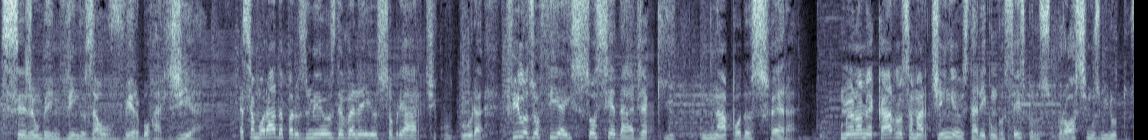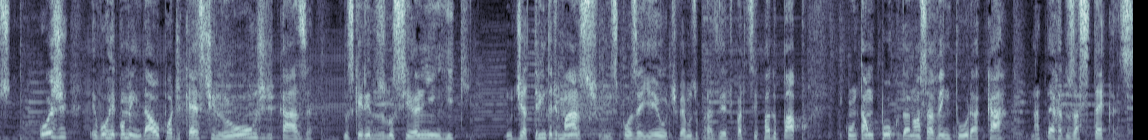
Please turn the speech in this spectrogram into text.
Sejam bem-vindos ao Verborragia, essa morada para os meus devaneios sobre arte, cultura, filosofia e sociedade aqui na Podosfera. O meu nome é Carlos Samartim e eu estarei com vocês pelos próximos minutos. Hoje eu vou recomendar o podcast Longe de Casa, dos queridos Luciane e Henrique. No dia 30 de março, minha esposa e eu tivemos o prazer de participar do papo e contar um pouco da nossa aventura cá, na terra dos Aztecas.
